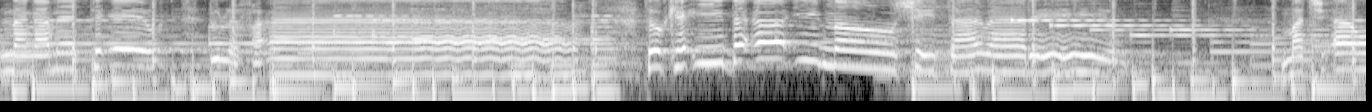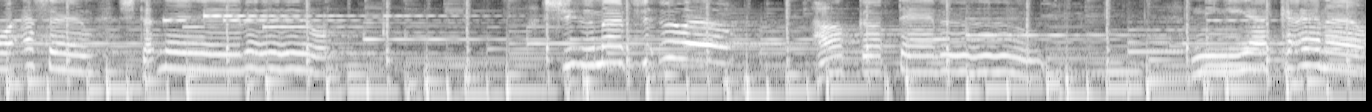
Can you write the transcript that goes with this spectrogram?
眺めてるレファー時計台の下で待ち合わせしたね週末を誇ってる賑やかな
